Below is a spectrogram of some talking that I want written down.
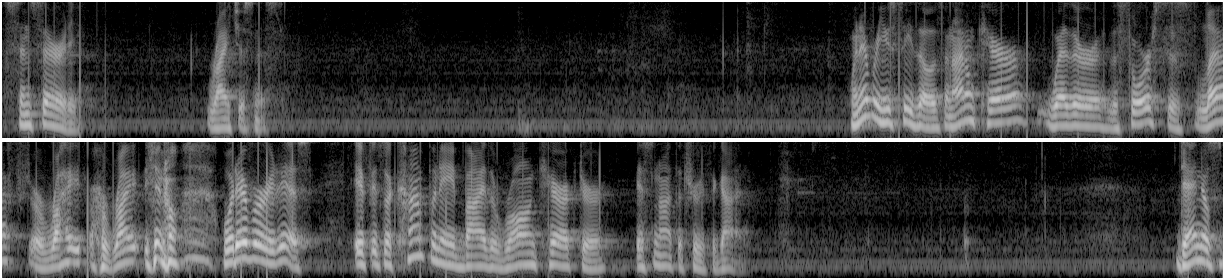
sincerity, righteousness. Whenever you see those, and I don't care whether the source is left or right or right, you know, whatever it is, if it's accompanied by the wrong character, it's not the truth of God. Daniel's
